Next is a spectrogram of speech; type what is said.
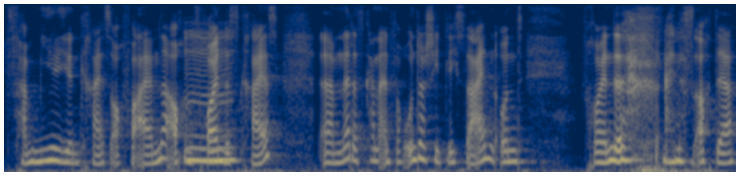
Familienkreis auch vor allem, ne? auch im mm. Freundeskreis. Ähm, ne? Das kann einfach unterschiedlich sein. Und Freunde, eines auch der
